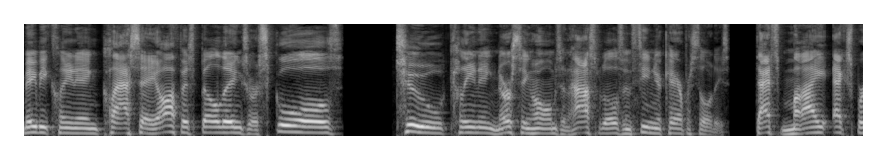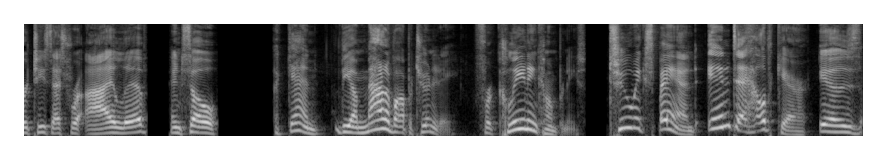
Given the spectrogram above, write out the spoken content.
maybe cleaning class A office buildings or schools to cleaning nursing homes and hospitals and senior care facilities. That's my expertise. That's where I live. And so again, the amount of opportunity for cleaning companies to expand into healthcare is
